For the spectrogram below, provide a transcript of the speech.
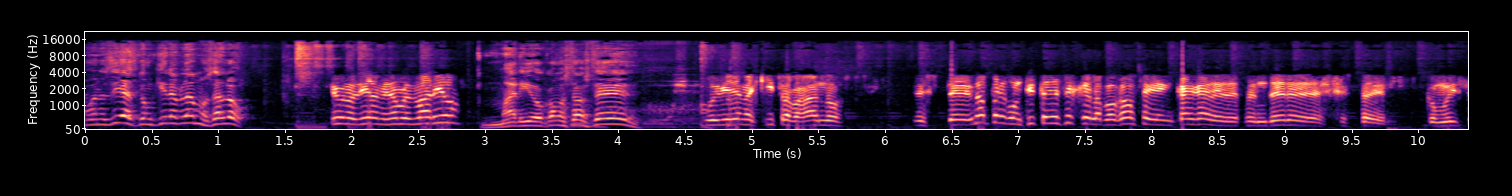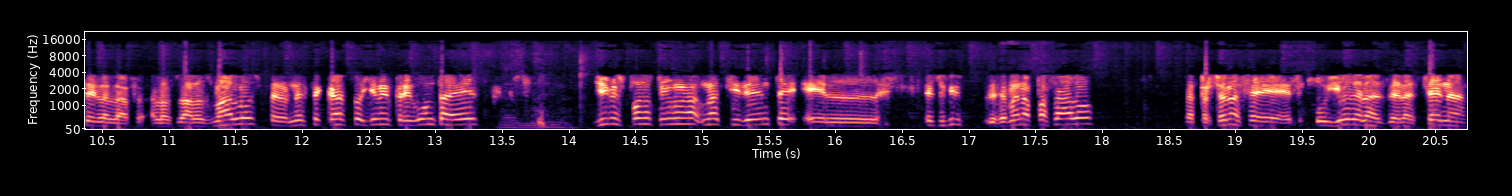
Buenos días, ¿con quién hablamos? Aló. Sí, buenos días, mi nombre es Mario. Mario, ¿cómo está usted? Muy bien, aquí trabajando. Este, una preguntita, yo sé que el abogado se encarga de defender, eh, este, como dice, a, la- a los, a los malos, pero en este caso, yo mi pregunta es, yo y mi esposa tuvimos un, un accidente el, este fin de semana pasado, la persona se huyó de la, de la escena.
